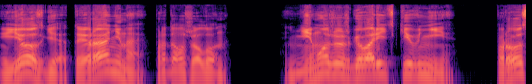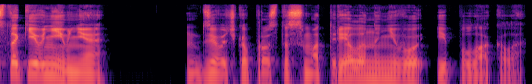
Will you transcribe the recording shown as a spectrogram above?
«Йозге, ты ранена?» — продолжал он. «Не можешь говорить, кивни. Просто кивни мне. Девочка просто смотрела на него и плакала.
